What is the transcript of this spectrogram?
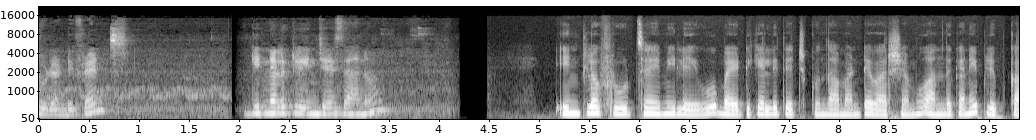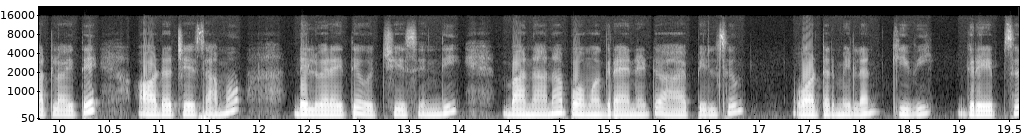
చూడండి ఫ్రెండ్స్ గిన్నెలు క్లీన్ చేశాను. ఇంట్లో ఫ్రూట్స్ ఏమీ లేవు. బయటికి వెళ్ళి తెచ్చుకుందామంటే వర్షము. అందుకని ఫ్లిప్కార్ట్లో అయితే ఆర్డర్ చేశాము. డెలివరీ అయితే వచ్చేసింది. Banana pomegranate apples watermelon kiwi grapes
